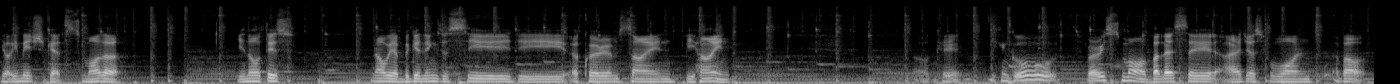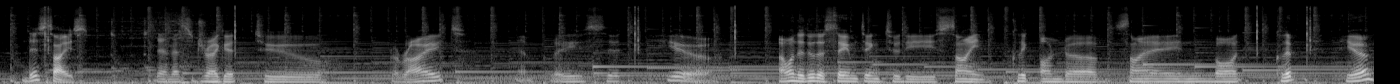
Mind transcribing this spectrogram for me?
your image gets smaller. You notice now we are beginning to see the aquarium sign behind. Okay, you can go very small, but let's say I just want about this size. Then let's drag it to the right and place it here. I want to do the same thing to the sign. Click on the signboard clip here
